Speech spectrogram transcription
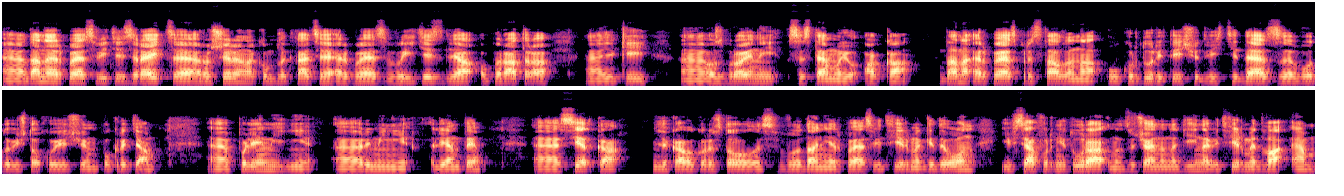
Е, Дана РПС Vitis Raid це розширена комплектація РПС Vitis для оператора, е, який е, озброєний системою АК. Дана РПС представлена у кордурі 1200D з водовідштовхуючим покриттям. Поліамідні ремінні ленти, сітка, яка використовувалась в даній РПС від фірми Gedeon, і вся фурнітура надзвичайно надійна від фірми 2M.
